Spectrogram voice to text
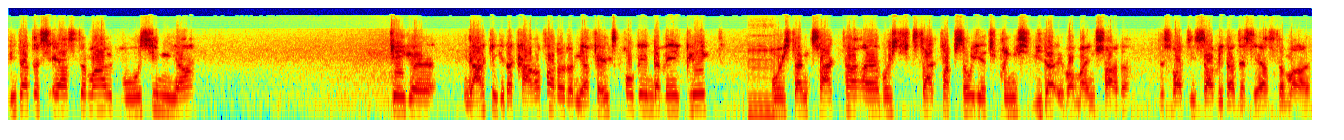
wieder das erste Mal, wo sie mir gegen, ja, gegen der Karre fährt oder mir Felsbrocken in den Weg legt, wo ich dann gesagt habe, äh, wo ich gesagt habe, so jetzt springe ich wieder über meinen Schaden. Das war dieses Jahr wieder das erste Mal.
